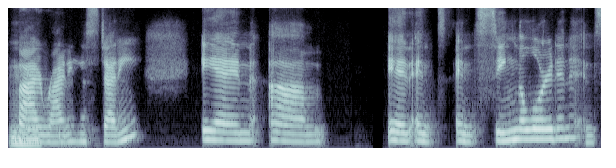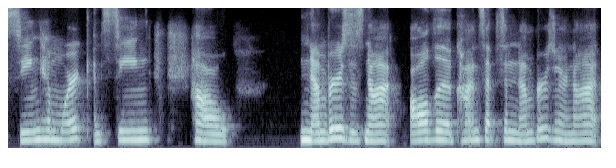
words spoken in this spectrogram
mm-hmm. by writing the study. And um and and and seeing the Lord in it and seeing him work and seeing how numbers is not all the concepts and numbers are not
